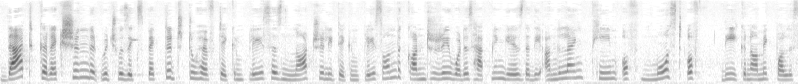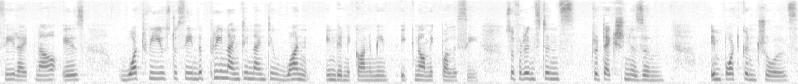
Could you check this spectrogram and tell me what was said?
That correction that which was expected to have taken place has not really taken place. On the contrary, what is happening is that the underlying theme of most of the economic policy right now is what we used to see in the pre-1991 Indian economy economic policy. So, for instance, protectionism, import controls,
